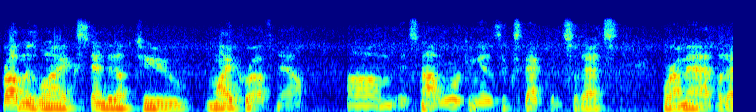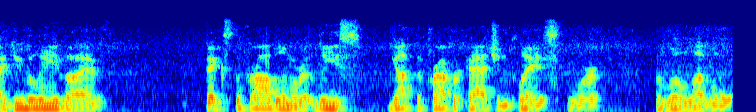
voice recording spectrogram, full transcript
Problem is when I extend it up to Mycroft now, um, it's not working as expected. So that's where I'm at. But I do believe I've fixed the problem or at least got the proper patch in place for the low level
